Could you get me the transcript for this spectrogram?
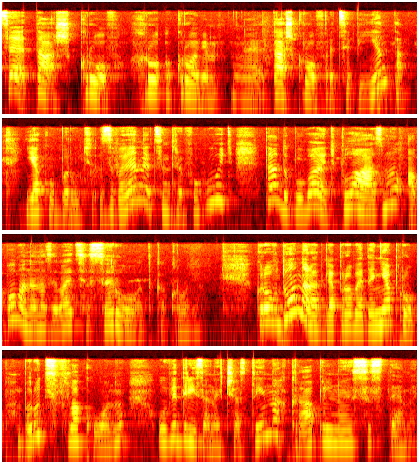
це та ж кров крові, та ж кров реципієнта, яку беруть з вени, центрифугують та добувають плазму, або вона називається сироватка крові. Кров донора для проведення проб беруть з флакону у відрізаних частинах крапельної системи.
